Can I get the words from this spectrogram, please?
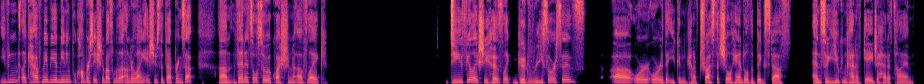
even like have maybe a meaningful conversation about some of the underlying issues that that brings up, um, then it's also a question of like do you feel like she has like good resources uh, or or that you can kind of trust that she'll handle the big stuff? And so you can kind of gauge ahead of time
